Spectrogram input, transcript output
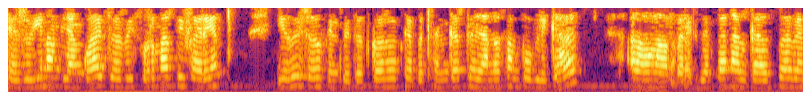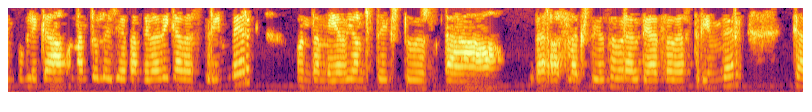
que juguin amb llenguatges i formes diferents i és això, fins i tot coses que potser en castellà no s'han publicat. Uh, per exemple, en el cas de vam publicar una antologia també dedicada a Strindberg, on també hi havia uns textos uh, de reflexió sobre el teatre de Strindberg, que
